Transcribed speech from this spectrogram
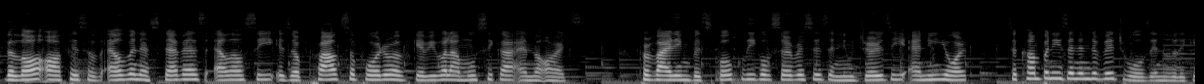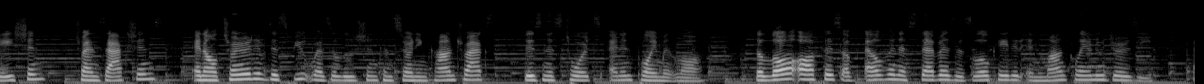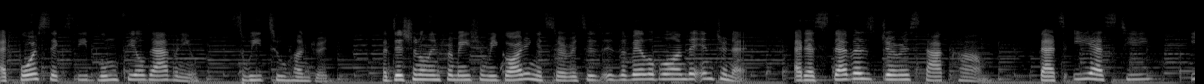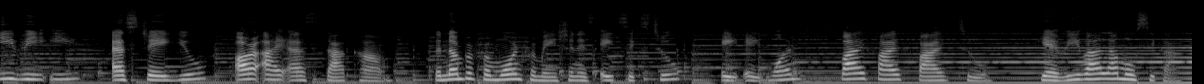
The law office of Elvin Esteves LLC is a proud supporter of Que Viva la Música and the arts, providing bespoke legal services in New Jersey and New York to companies and individuals in litigation, transactions, and alternative dispute resolution concerning contracts, business torts, and employment law. The law office of Elvin Esteves is located in Montclair, New Jersey at 460 Bloomfield Avenue, Suite 200. Additional information regarding its services is available on the internet at estevesjuris.com. That's E S T E V E S J U R I S.com. The number for more information is 862 881 5552. Que viva la música!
